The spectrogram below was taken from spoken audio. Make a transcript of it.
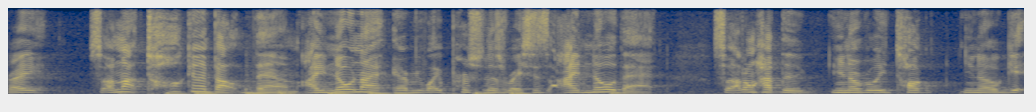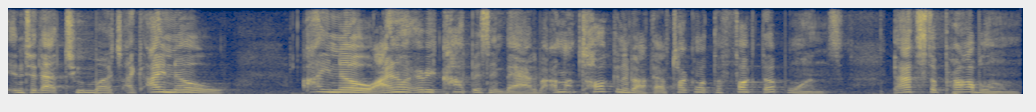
right? So I'm not talking about them. I know not every white person is racist. I know that. So I don't have to, you know, really talk, you know, get into that too much. Like I know, I know, I know every cop isn't bad, but I'm not talking about that. I'm talking about the fucked up ones. That's the problem.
